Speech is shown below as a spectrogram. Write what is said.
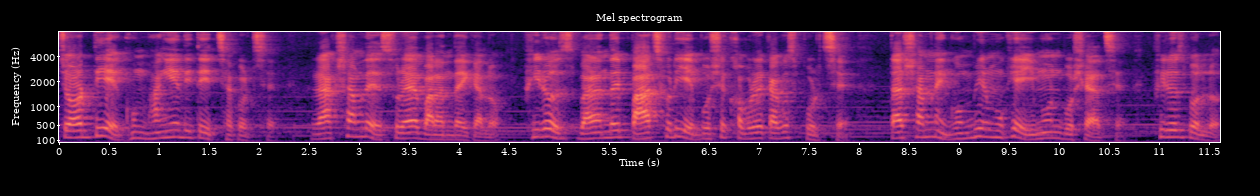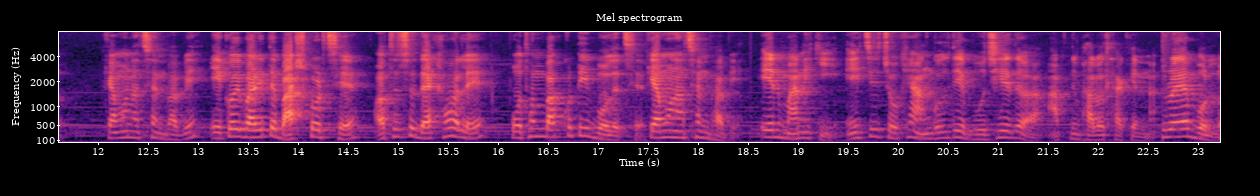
চর দিয়ে ঘুম ভাঙিয়ে দিতে ইচ্ছা করছে। রাগ সামলে সুরায়া বারান্দায় গেল। ফিরোজ বারান্দায় পা ছড়িয়ে বসে খবরের কাগজ পড়ছে। তার সামনে গম্ভীর মুখে ইমন বসে আছে। ফিরোজ বলল, কেমন আছেন ভাবি? একই বাড়িতে বাস করছে, অথচ দেখা হলে প্রথম বাক্যটি বলেছে, কেমন আছেন ভাবি? এর মানে কি? এই যে চোখে আঙ্গুল দিয়ে বুঝিয়ে দেওয়া, আপনি ভালো থাকেন না। সুরাইয়া বলল,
